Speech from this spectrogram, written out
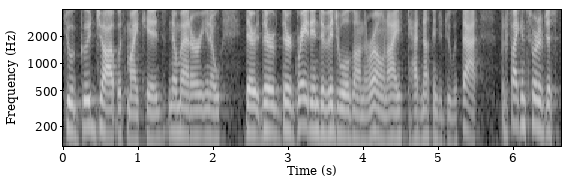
do a good job with my kids no matter you know they're they're they're great individuals on their own i had nothing to do with that but if i can sort of just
